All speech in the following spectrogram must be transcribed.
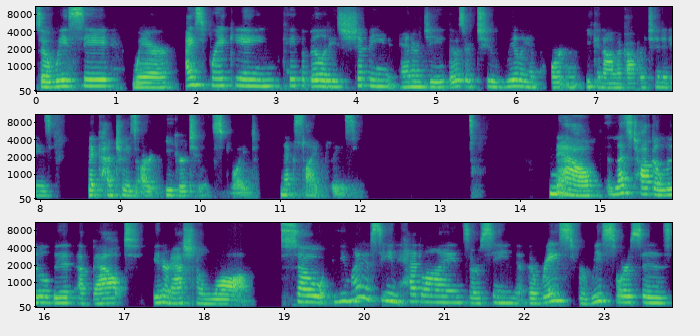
So we see where ice breaking capabilities, shipping, energy, those are two really important economic opportunities that countries are eager to exploit. Next slide, please. Now, let's talk a little bit about international law. So, you might have seen headlines or seen the race for resources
